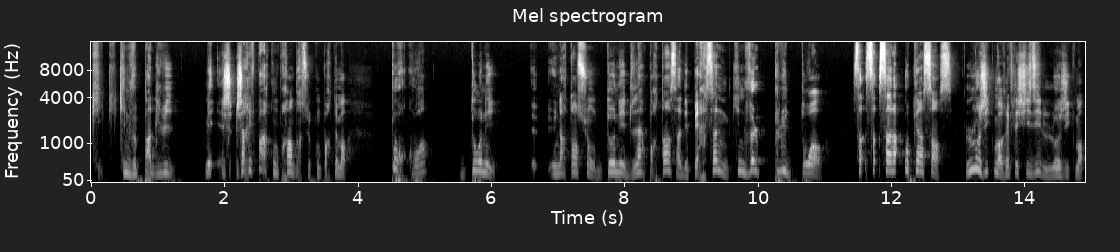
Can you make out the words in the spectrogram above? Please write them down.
qui, qui ne veut pas de lui. Mais j'arrive pas à comprendre ce comportement. Pourquoi donner euh, une attention, donner de l'importance à des personnes qui ne veulent plus de toi? Ça n'a ça, aucun sens. Logiquement, réfléchis-y logiquement.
